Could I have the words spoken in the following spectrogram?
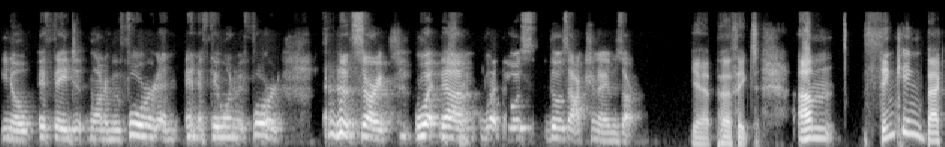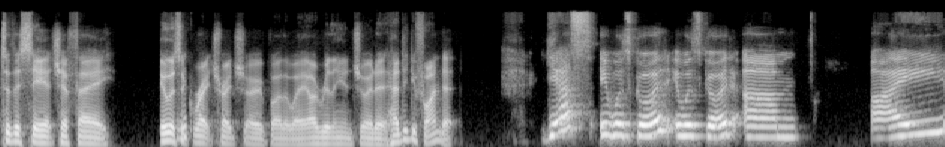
you know, if they want to move forward, and and if they want to move forward, sorry, what um, what those those action items are. Yeah, perfect. Um, thinking back to the CHFA, it was a mm-hmm. great trade show, by the way. I really enjoyed it. How did you find it? Yes, it was good. It was good. Um, I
